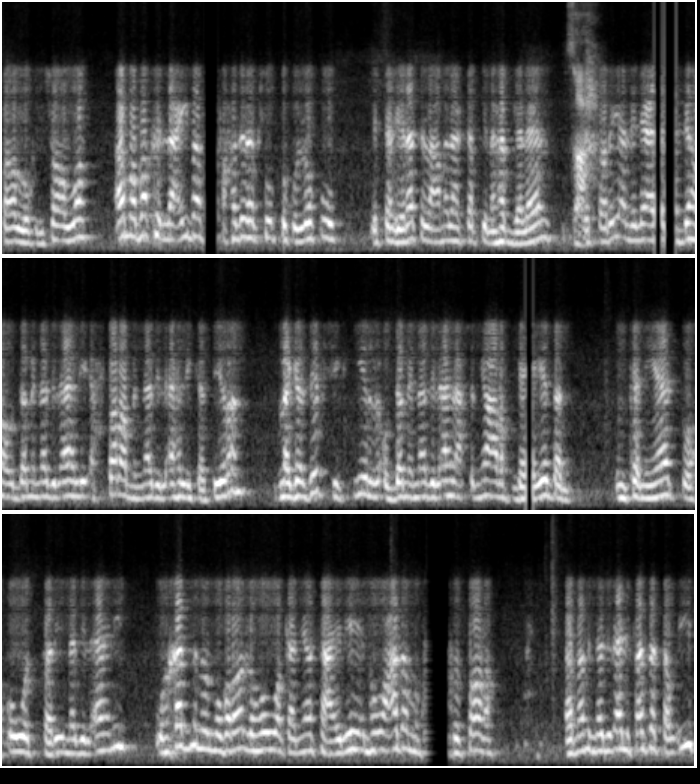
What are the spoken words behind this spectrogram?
تألق إن شاء الله. أما باقي اللعيبة فحضرتك شفتوا كلكم التغييرات اللي عملها الكابتن إيهاب جلال. صح. الطريقة اللي لعب بها قدام النادي الأهلي احترم النادي الأهلي كثيرا. ما جازفش كتير قدام النادي الأهلي عشان يعرف جيدا إمكانيات وقوة فريق النادي الأهلي. وخد من المباراة اللي هو كان يسعى إليه إن هو عدم الخسارة أمام النادي الأهلي في هذا التوقيت.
